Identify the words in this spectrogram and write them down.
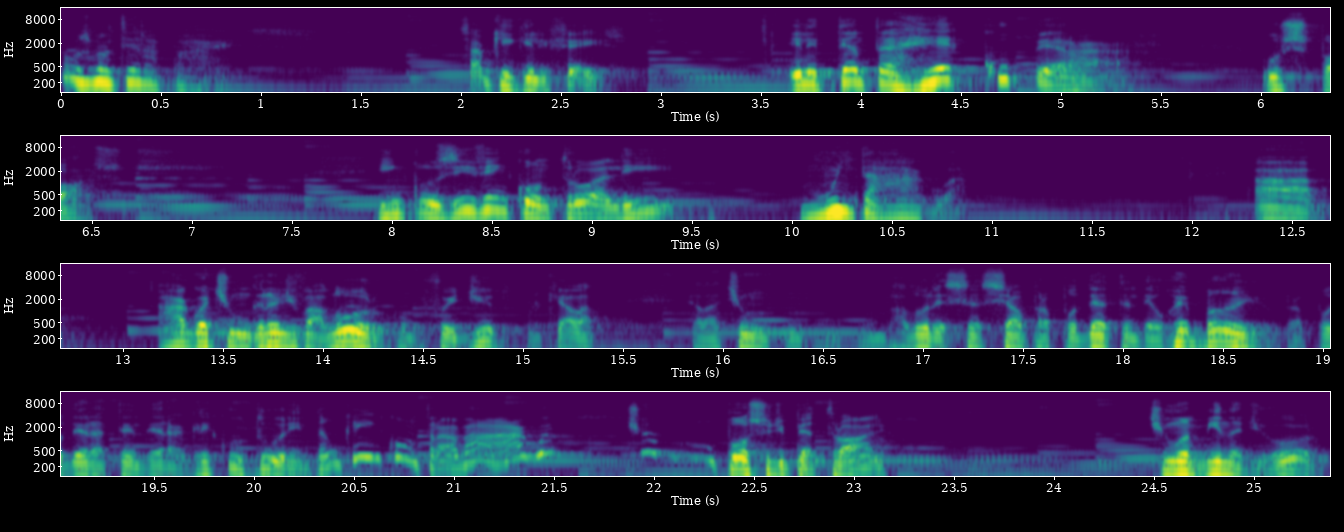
Vamos manter a paz. Sabe o que, ele fez? Ele tenta recuperar os poços. Inclusive encontrou ali muita água. A água tinha um grande valor, como foi dito, porque ela, ela tinha um, um valor essencial para poder atender o rebanho, para poder atender a agricultura. Então, quem encontrava a água tinha um poço de petróleo, tinha uma mina de ouro.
